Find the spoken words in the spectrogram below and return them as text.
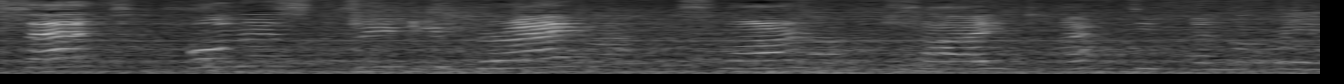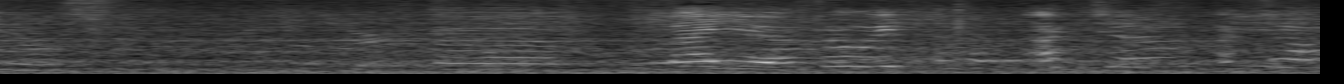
sad, honest, tricky, brave, smart, shy, active, and famous. Uh, my uh, favorite actor actor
